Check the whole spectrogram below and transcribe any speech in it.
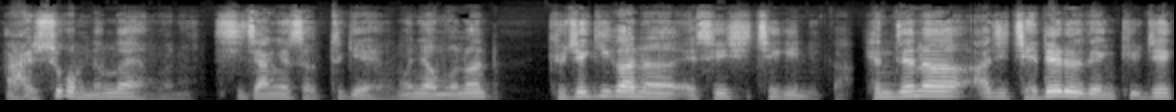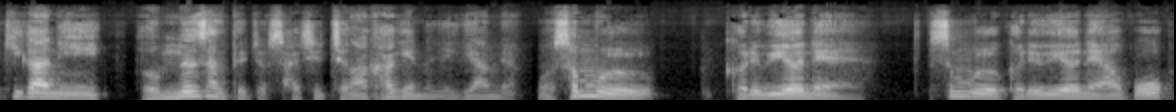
알 수가 없는 거야. 그거는 시장에서 어떻게 해. 뭐냐면은 규제 기관은 SEC 책이니까 현재는 아직 제대로 된 규제 기관이 없는 상태죠. 사실 정확하게는 얘기하면 뭐 선물 거래위원회 선물거래위원회하고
